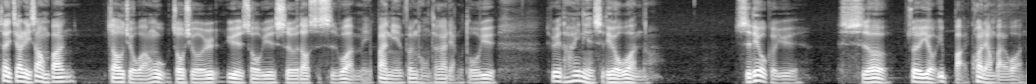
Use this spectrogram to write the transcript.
在家里上班。朝九晚五，周休日，月收约十二到十四万，每半年分红大概两个多月，所以他一年十六万呢、啊，十六个月，十二，所以有一百快两百万。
